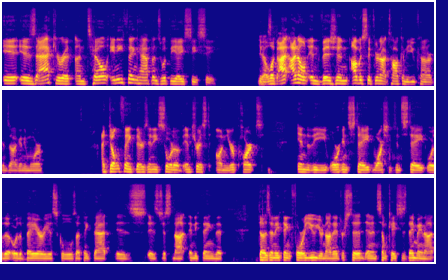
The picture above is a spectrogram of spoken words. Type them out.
is accurate until anything happens with the ACC. You yes. know, look, I, I don't envision obviously if you're not talking to UConn or Gonzaga anymore I don't think there's any sort of interest on your part into the Oregon State, Washington State, or the or the Bay Area schools. I think that is is just not anything that does anything for you. You're not interested, and in some cases, they may not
